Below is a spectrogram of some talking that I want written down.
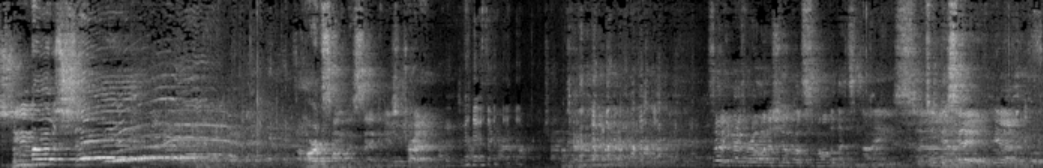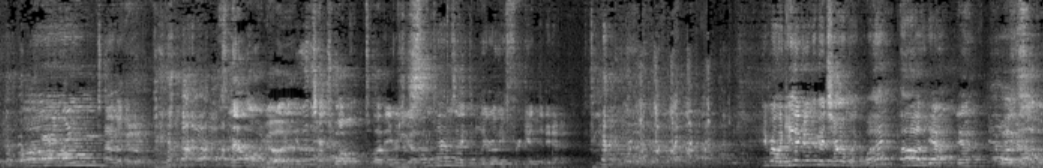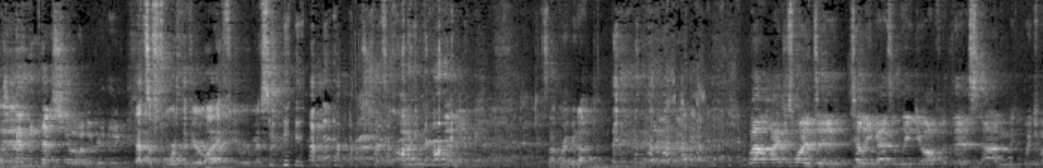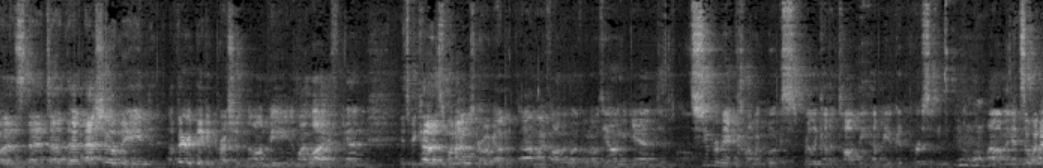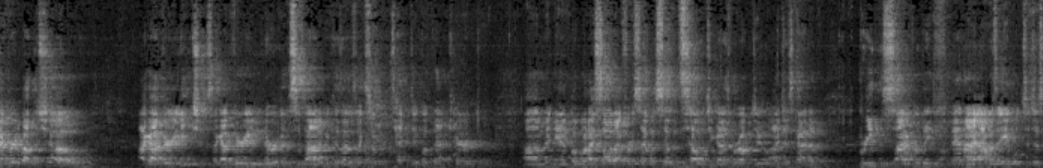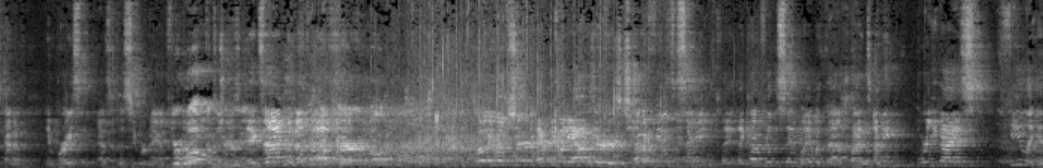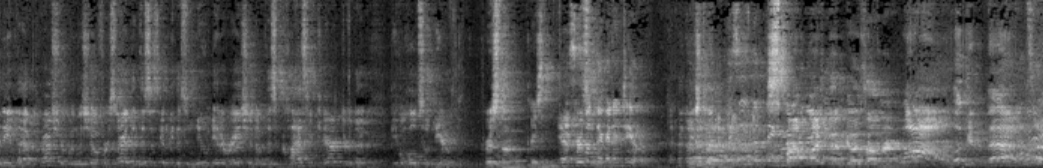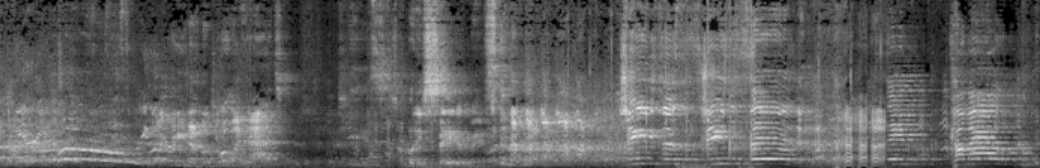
Somebody say. It's a hard song to sing. You should try it. So you guys were all on a show called Smallville. That's nice. That's what they say. Yeah. Long time ago. Wasn't that long ago? 10, 12, 12 years ago. Sometimes I can literally forget that it happened. People are like, you think I'm in the show? I'm like, what? Oh, yeah, yeah, I was. Yeah. that show and everything. That's a fourth of your life you were missing. Let's not bring it up. Well, I just wanted to tell you guys and lead you off with this, um, which was that, uh, that that show made a very big impression on me in my life, and it's because when I was growing up, uh, my father left when I was young, and Superman comic books really kind of taught me how to be a good person. Um, and so when I heard about the show, I got very anxious. I got very nervous about it because I was like so protective of that character. Um, and but when I saw that first episode and saw what you guys were up to, I just kind of breathed a sigh of relief, and I, I was able to just kind of embrace it as the Superman. You're welcome, Jeremy. Exactly. That's what Very welcome. well, I'm sure everybody out there kind of feels the same. They, they kind of feel the same way with that. But I mean, were you guys feeling any of that pressure when the show first started? That this is going to be this new iteration of this classic character that people hold so dearly? Kristin? Kristin? Yeah, This is what Kristin. they're gonna do. Kristin? This is the thing. Spotlight then goes on her. Wow, look at that! Very- What do you know? Do you want my hat? Somebody saving me. Jesus, Jesus said, he said, come out,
